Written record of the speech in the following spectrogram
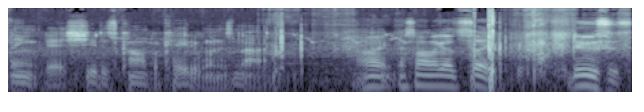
think that shit is complicated when it's not. Alright, that's all I got to say. Deuces.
